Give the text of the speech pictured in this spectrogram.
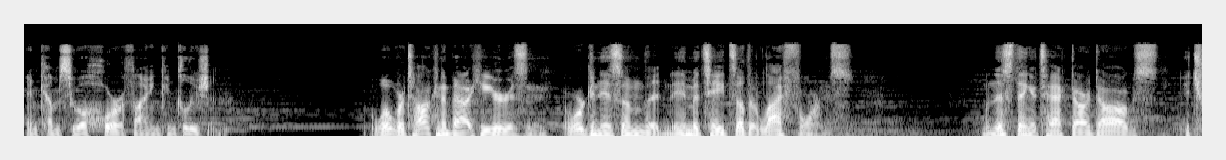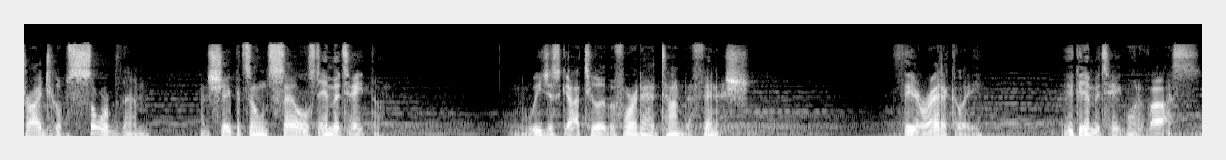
and comes to a horrifying conclusion. What we're talking about here is an organism that imitates other life forms. When this thing attacked our dogs, it tried to absorb them and shape its own cells to imitate them. We just got to it before it had time to finish. Theoretically, it could imitate one of us.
